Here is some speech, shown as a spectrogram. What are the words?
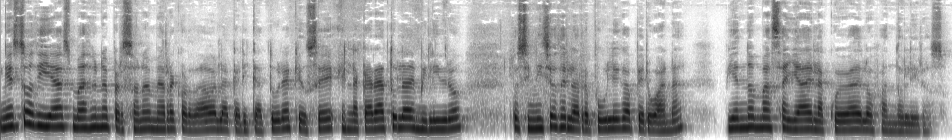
En estos días, más de una persona me ha recordado la caricatura que usé en la carátula de mi libro Los inicios de la República Peruana, viendo más allá de la cueva de los bandoleros.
